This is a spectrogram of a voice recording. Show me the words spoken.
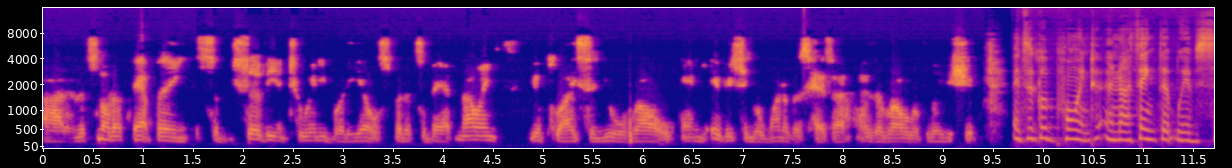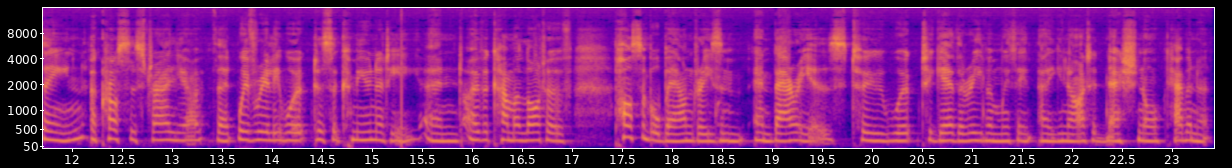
part. And it's not about being subservient to anybody else, but it's about knowing your place and your role. And every single one of us has a, has a role of leadership. It's a good point. And I think that we've seen across Australia that we've really worked as a community and overcome a lot of possible boundaries and, and barriers to work together, even with a united national cabinet.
